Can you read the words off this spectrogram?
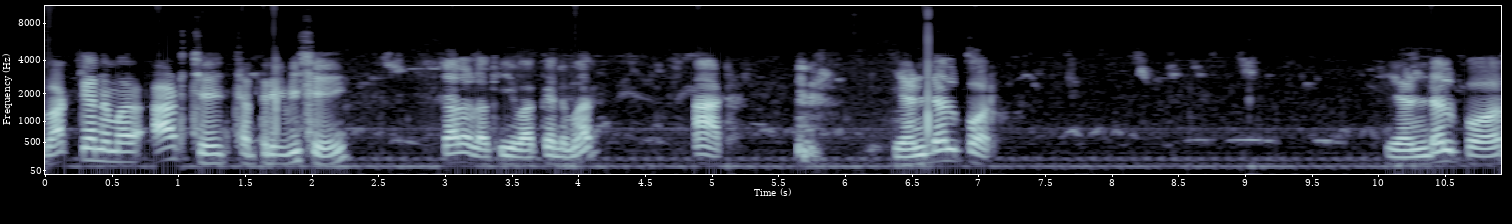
વાક્ય નંબર આઠ છે છત્રી વિશે. ચાલો લખીએ વાક્ય નંબર આઠ. હેન્ડલ પર હેન્ડલ પર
